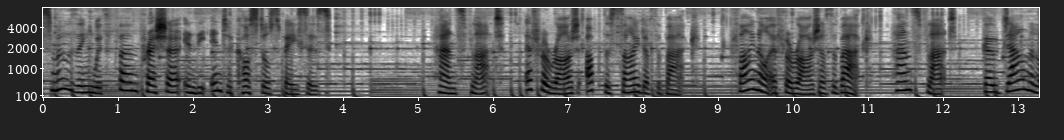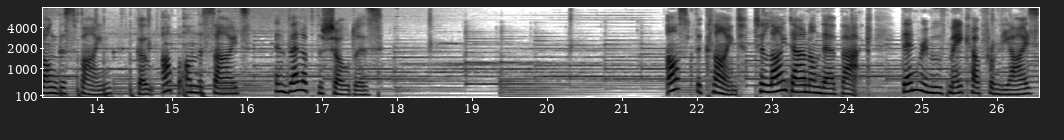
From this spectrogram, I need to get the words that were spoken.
smoothing with firm pressure in the intercostal spaces. Hands flat, effleurage up the side of the back. Final effleurage of the back. Hands flat, go down along the spine, go up on the sides, envelop the shoulders. Ask the client to lie down on their back, then remove makeup from the eyes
